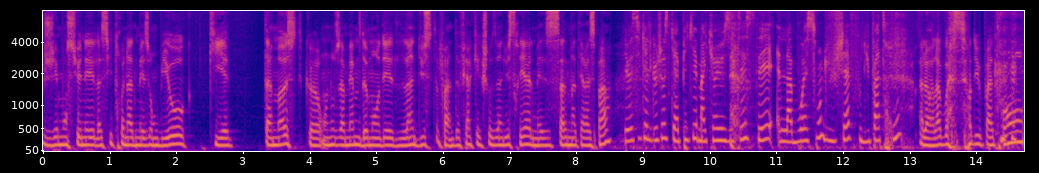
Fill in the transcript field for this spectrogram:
J'ai mentionné la citronnade maison bio, qui est un must, qu'on nous a même demandé de, l'industrie- enfin, de faire quelque chose d'industriel, mais ça ne m'intéresse pas. Il y a aussi quelque chose qui a piqué ma curiosité, c'est la boisson du chef ou du patron. Alors, la boisson du patron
